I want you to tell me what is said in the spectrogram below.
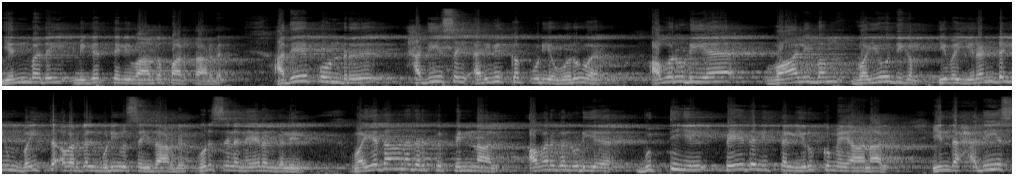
என்பதை மிக தெளிவாக பார்த்தார்கள். அதே போன்று ஹதீஸை அறிவிக்கக்கூடிய ஒருவர் அவருடைய வாலிபம் வயோதிகம் இவை இரண்டையும் வைத்து அவர்கள் முடிவு செய்தார்கள். ஒரு சில நேரங்களில் வயதானதற்கு பின்னால் அவர்களுடைய புத்தியில் பேதலித்தல் இருக்குமேயானால் இந்த ஹதீஸ்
